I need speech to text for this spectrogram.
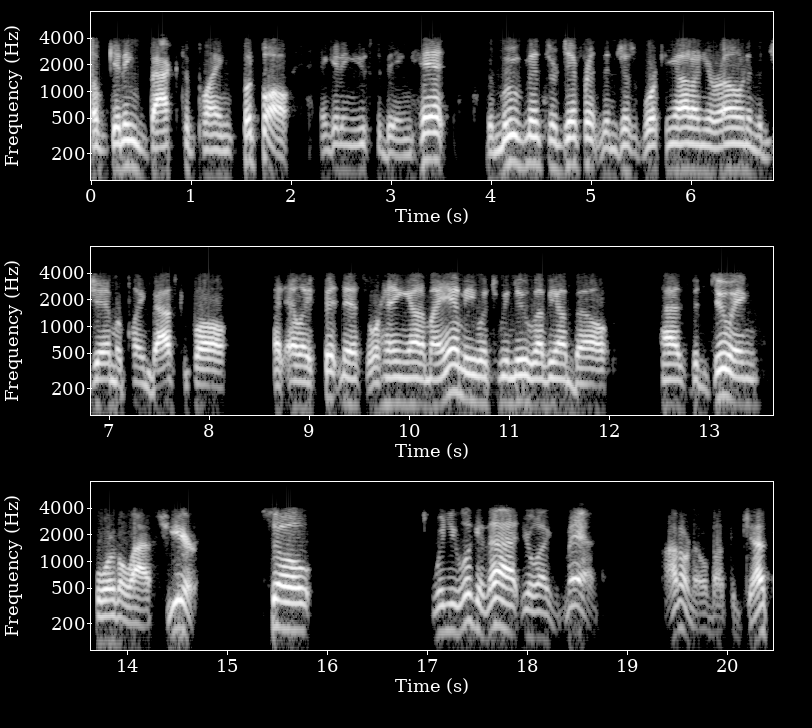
of getting back to playing football and getting used to being hit. The movements are different than just working out on your own in the gym or playing basketball at LA Fitness or hanging out in Miami, which we knew Le'Veon Bell has been doing for the last year. So when you look at that, you're like, man, I don't know about the Jets.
